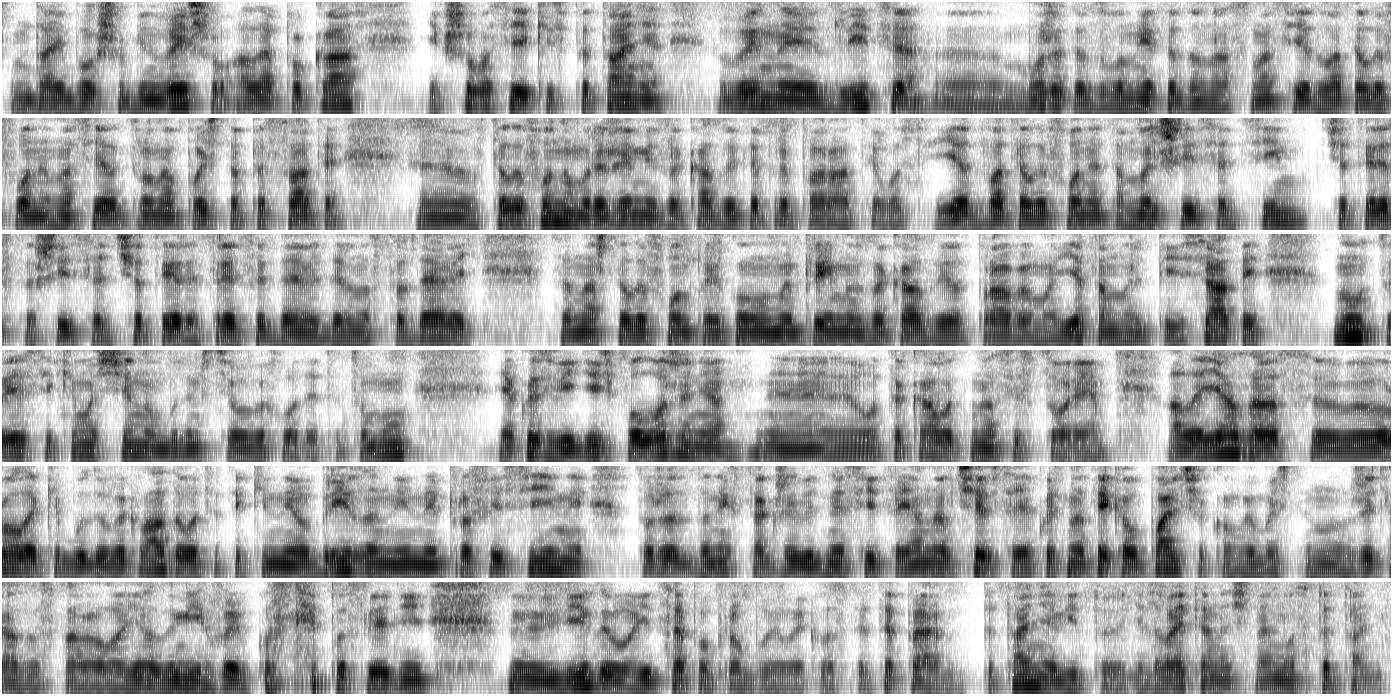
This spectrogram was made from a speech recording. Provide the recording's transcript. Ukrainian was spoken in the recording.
Дай Бог, щоб він вийшов, але поки, якщо у вас є якісь питання, ви не зліться, е, можете дзвонити до нас. У нас є два телефони, у нас є електронна почта писати. В телефонному режимі заказуйте препарати. От є два телефони, там 067 464 39 99. Це наш телефон, по якому ми приймемо закази і відправимо. Є там 050. Ну, то є якимось чином будемо з цього виходити. Тому якось війдіть положення. Е, Отака от у нас історія. Але я зараз е, ролики буду викладувати, такі не обрізані, не професійні, тож до них також віднесіться. Я навчився, якось натикав пальчиком, вибачте, ну життя заставило. Я зміг викласти останнє відео і це попробую викласти. Тепер питання відповіді. Давайте почнемо з питань.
